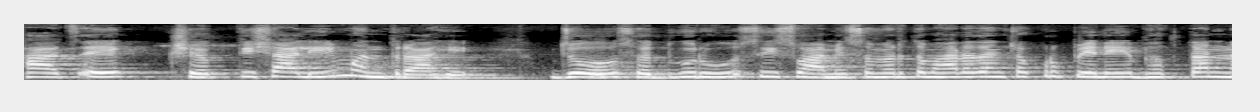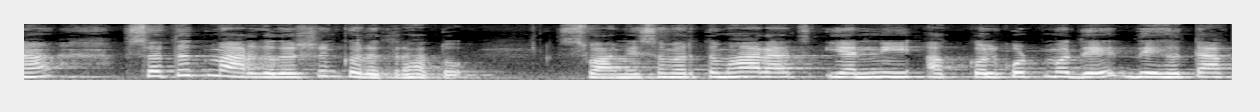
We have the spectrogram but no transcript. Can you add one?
हाच एक शक्तिशाली मंत्र आहे जो सद्गुरू श्री स्वामी समर्थ महाराजांच्या कृपेने भक्तांना सतत मार्गदर्शन करत राहतो. स्वामी समर्थ महाराज यांनी अक्कलकोटमध्ये देहत्याग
